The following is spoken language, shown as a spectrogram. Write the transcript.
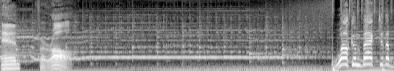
and for all. Welcome back to the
